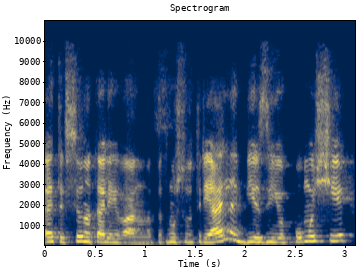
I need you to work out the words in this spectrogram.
это все Наталья Ивановна, потому что вот реально без ее помощи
